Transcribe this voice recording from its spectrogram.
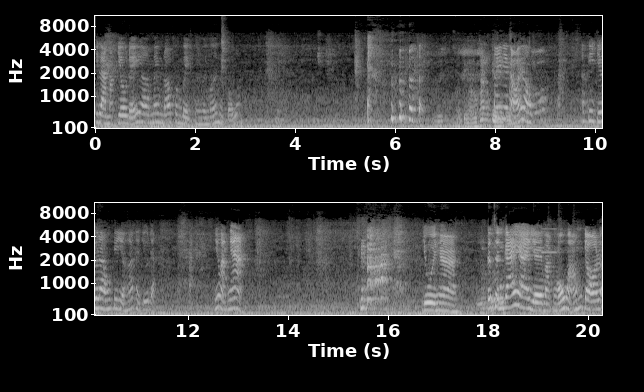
chỉ làm mặc vô để ờ, mấy ông đó phân biệt người mới người cũ á. Thấy cái nổi không? Ở kia chưa đâu ở kia giờ hết rồi chưa đặt. Nhớ mặt nha vui ha tính xin cái ai về mặt ngủ mà không cho đó.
